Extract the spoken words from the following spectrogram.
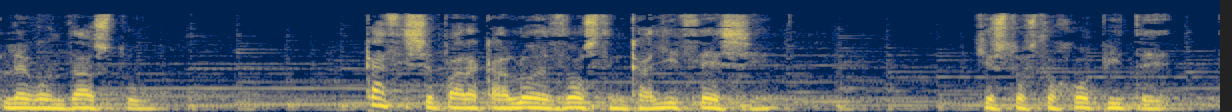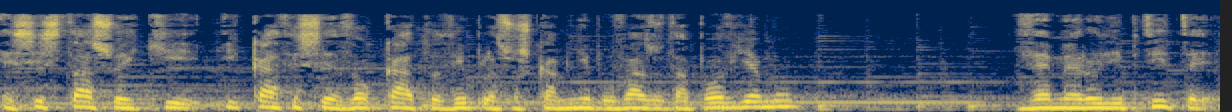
λέγοντάς του «Κάθισε παρακαλώ εδώ στην καλή θέση» και στο φτωχό πείτε «Εσύ στάσου εκεί ή κάθισε εδώ κάτω δίπλα στο σκαμνί που βάζω τα πόδια μου» δεν μεροληπτείτε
